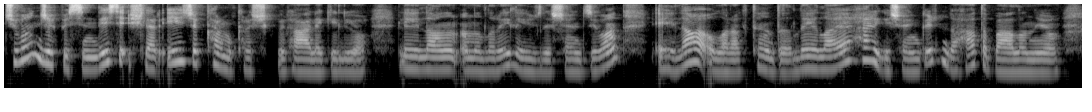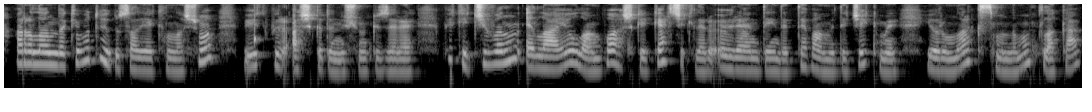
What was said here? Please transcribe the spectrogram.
Civan cephesinde ise işler iyice karmakarışık bir hale geliyor. Leyla'nın anılarıyla yüzleşen Civan, Ela olarak tanıdığı Leyla'ya her geçen gün daha da bağlanıyor. Aralarındaki bu duygusal yakınlaşma büyük bir aşka dönüşmek üzere. Peki Civan'ın Ela'ya olan bu aşkı gerçekleri öğrendiğinde devam edecek mi? Yorumlar kısmında mutlaka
